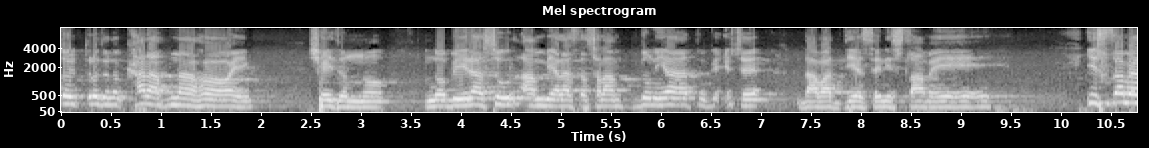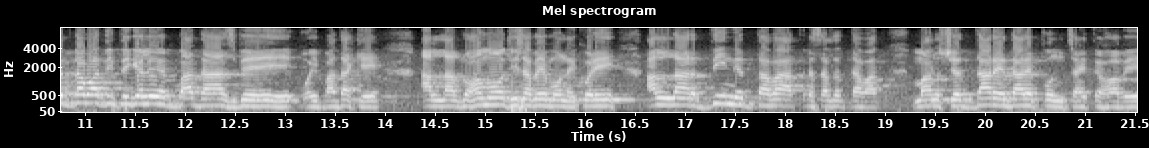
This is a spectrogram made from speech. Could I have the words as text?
চরিত্র যেন খারাপ না হয় সেই জন্য নবী রাসুল আম্বি আলাহাম দুনিয়া তোকে এসে দাওয়াত দিয়েছেন ইসলামে। ইসলামের দাওয়াত দিতে গেলে বাধা আসবে। ওই বাধাকে আল্লাহর রহমত হিসাবে মনে করে আল্লাহর দিনের দাওয়াত, রেসালের দাওয়াত মানুষের দ্বারে দ্বারে পৌঁছাইতে হবে।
